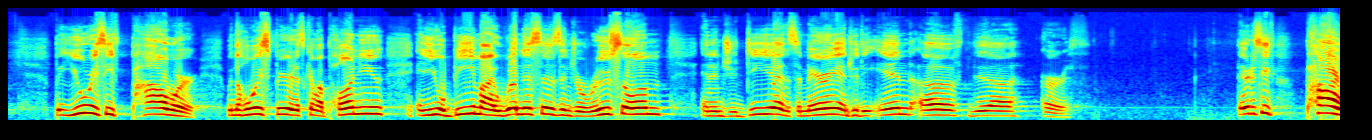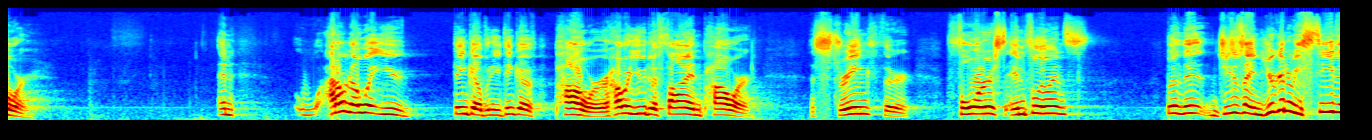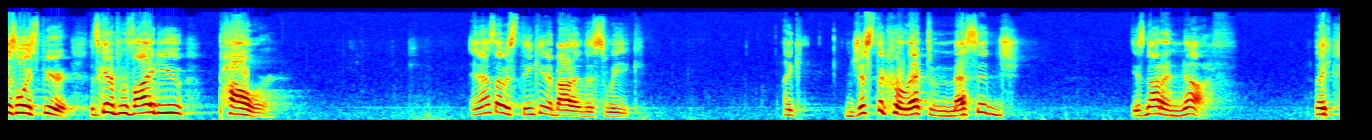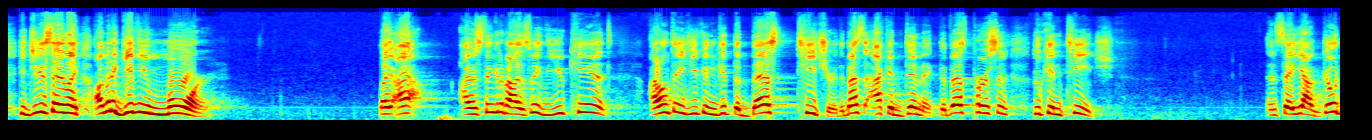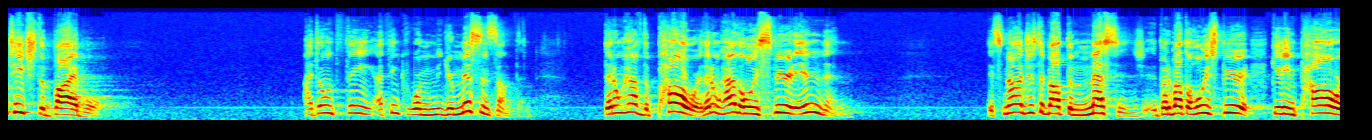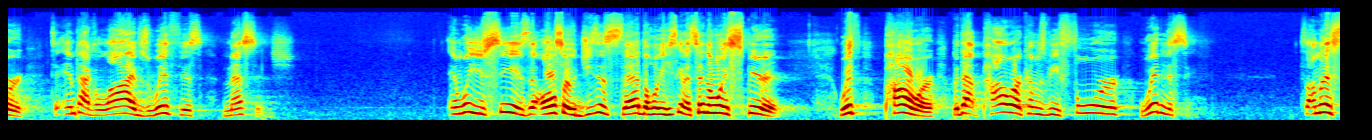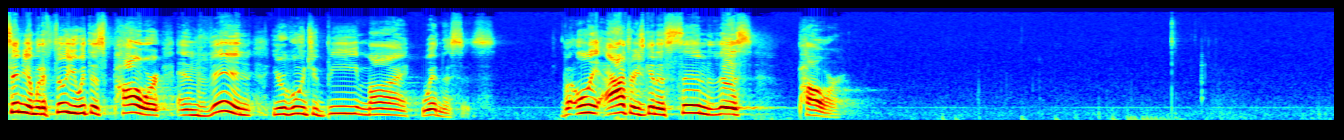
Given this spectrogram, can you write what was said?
but you will receive power when the Holy Spirit has come upon you, and you will be my witnesses in Jerusalem and in Judea and Samaria and to the end of the earth. They would receive power. And I don't know what you think of when you think of power. How are you define power? A strength or force, influence? But Jesus saying, you're going to receive this Holy Spirit. It's going to provide you power. And as I was thinking about it this week, like, just the correct message is not enough. Like, Jesus saying, like, I'm going to give you more. Like, I, I was thinking about this week, you can't, I don't think you can get the best teacher, the best academic, the best person who can teach and say, yeah, go teach the Bible. I don't think, I think you're missing something. They don't have the power, they don't have the Holy Spirit in them. It's not just about the message, but about the Holy Spirit giving power to impact lives with this message. And what you see is that also Jesus said the Holy, He's going to send the Holy Spirit with power, but that power comes before witnessing. So I'm going to send you, I'm going to fill you with this power, and then you're going to be my witnesses. But only after He's going to send this power.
